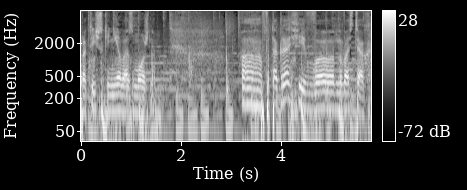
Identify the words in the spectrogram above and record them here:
практически невозможно. А, фотографии в новостях.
